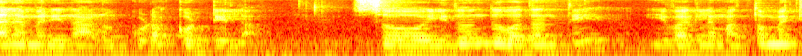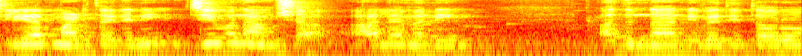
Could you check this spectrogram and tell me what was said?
ಆಲಮನಿ ನಾನು ಕೂಡ ಕೊಟ್ಟಿಲ್ಲ. ಸೊ ಇದೊಂದು ವದಂತಿ. ಇವಾಗಲೇ ಮತ್ತೊಮ್ಮೆ ಕ್ಲಿಯರ್ ಮಾಡ್ತಾ ಇದ್ದೀನಿ. ಜೀವನಾಂಶ, ಆಲೆಮನಿ, ಅದನ್ನ ನಿವೇದಿತ ಅವರು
